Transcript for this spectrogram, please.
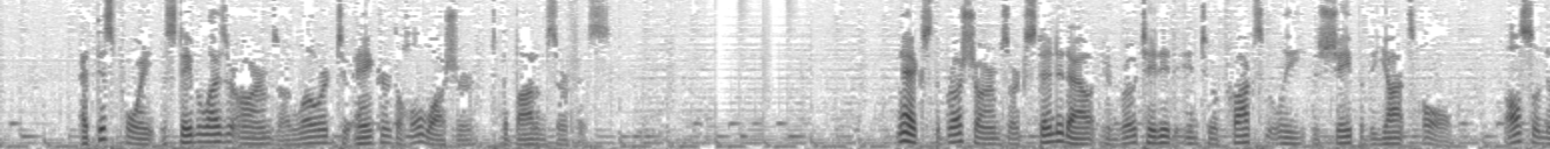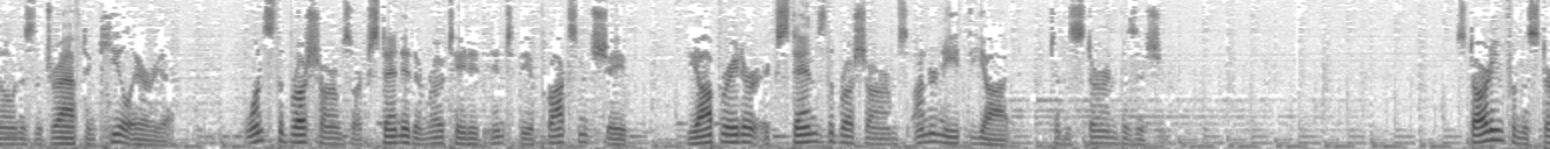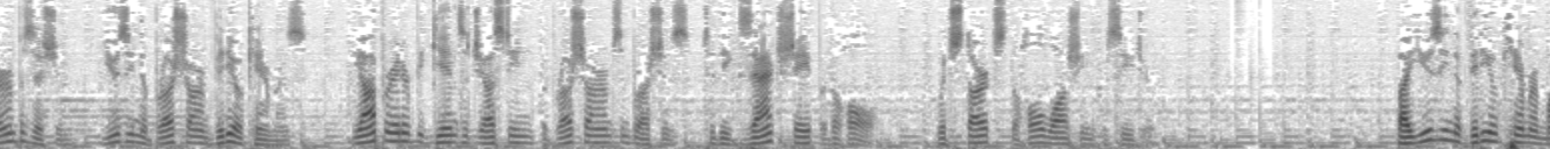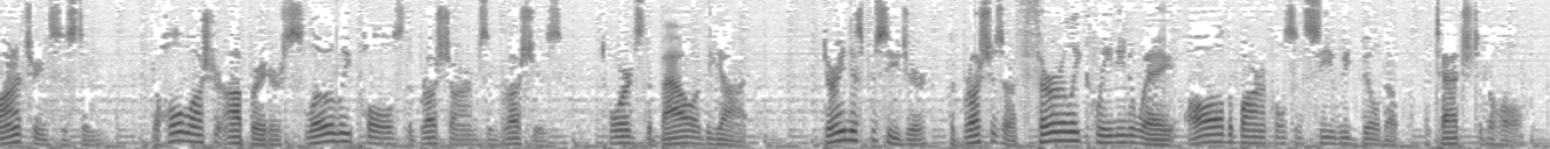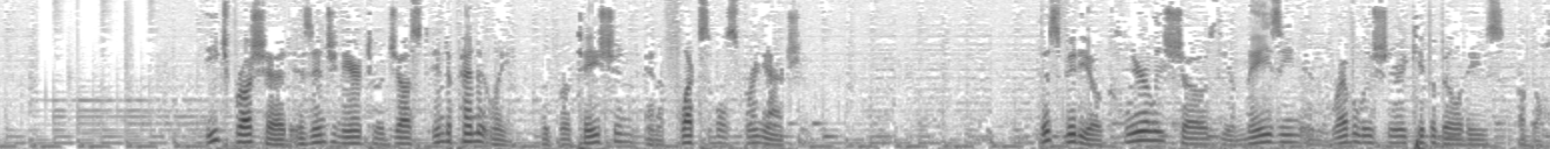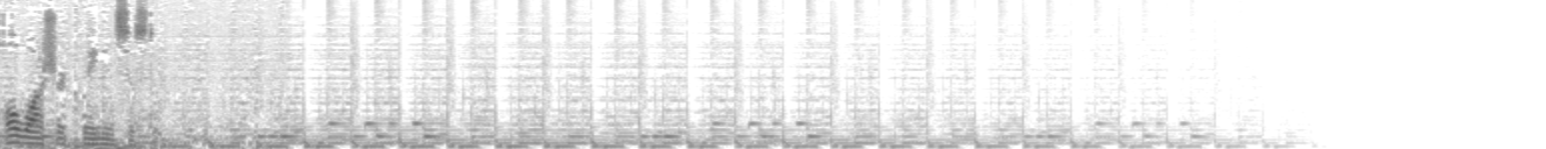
At this point, the stabilizer arms are lowered to anchor the hull washer to the bottom surface. Next, the brush arms are extended out and rotated into approximately the shape of the yacht's hull, also known as the draft and keel area, once the brush arms are extended and rotated into the approximate shape, the operator extends the brush arms underneath the yacht to the stern position. Starting from the stern position, using the brush arm video cameras, the operator begins adjusting the brush arms and brushes to the exact shape of the hull, which starts the hull washing procedure. By using the video camera monitoring system, the hull washer operator slowly pulls the brush arms and brushes towards the bow of the yacht. During this procedure, the brushes are thoroughly cleaning away all the barnacles and seaweed buildup attached to the hull. Each brush head is engineered to adjust independently with rotation and a flexible spring action. This video clearly shows the amazing and revolutionary capabilities of the hull washer cleaning system.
